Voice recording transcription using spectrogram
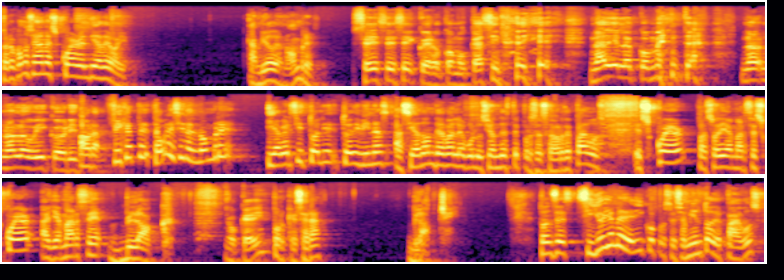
pero ¿cómo se llama Square el día de hoy? Cambió de nombre. Sí, sí, sí, pero como casi nadie, nadie lo comenta, no, no lo ubico ahorita. Ahora, fíjate, te voy a decir el nombre y a ver si tú, tú adivinas hacia dónde va la evolución de este procesador de pagos. Square pasó a llamarse Square a llamarse Block. ok. ¿Por qué será? Blockchain. Entonces, si yo ya me dedico a procesamiento de pagos,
